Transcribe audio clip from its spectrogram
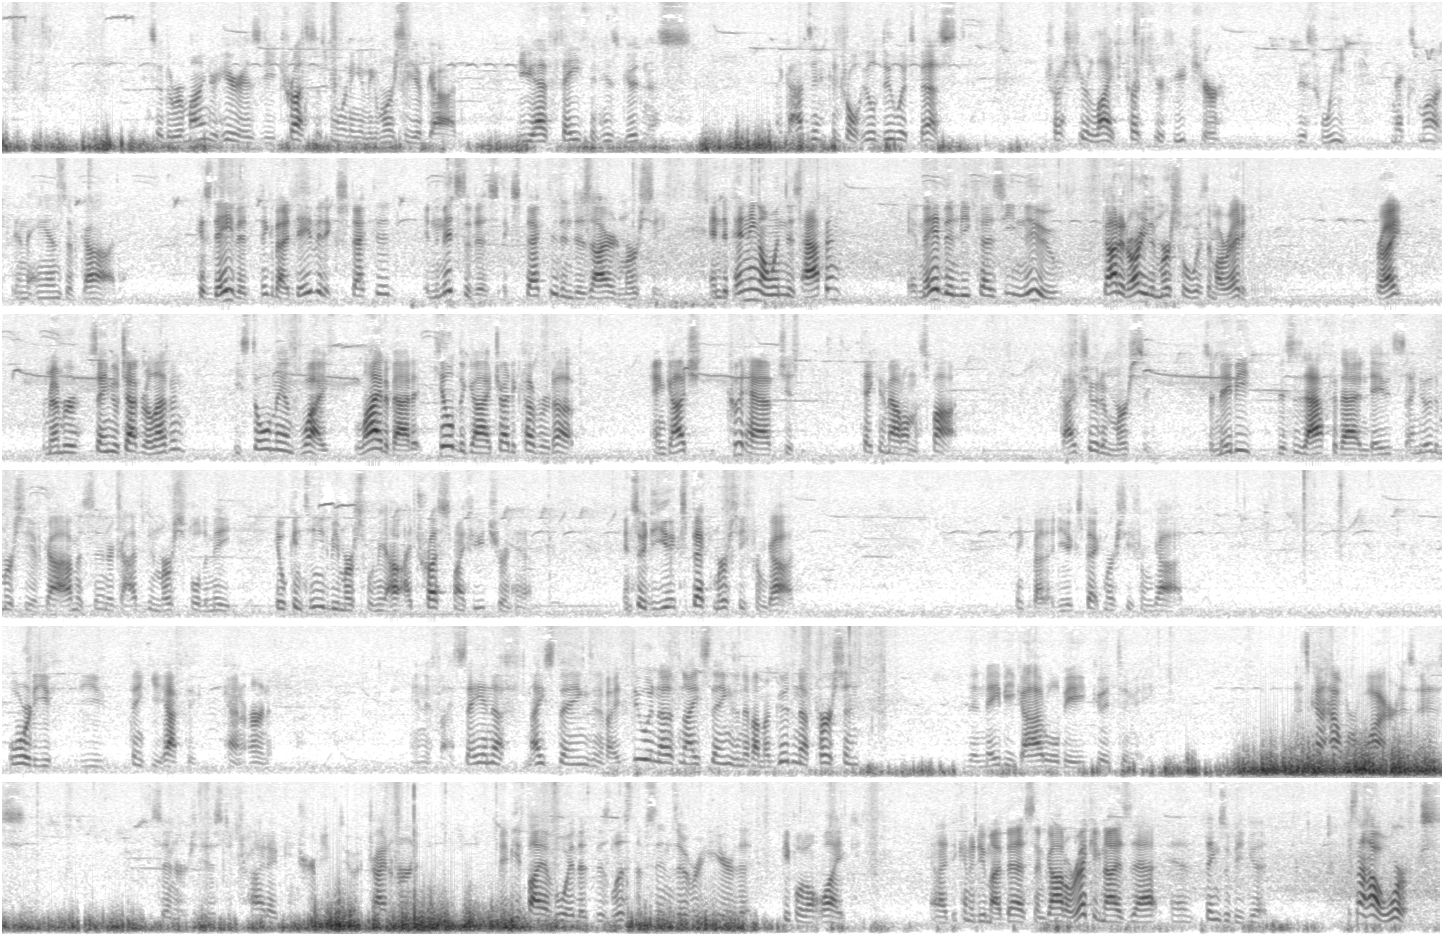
So the reminder here is do you trust this morning in the mercy of God? Do you have faith in His goodness? That God's in control. He'll do what's best. Trust your life, trust your future this week, next month, in the hands of God. Because David, think about it, David expected, in the midst of this, expected and desired mercy. And depending on when this happened, it may have been because he knew God had already been merciful with him already. Right? Remember Samuel chapter 11? He stole a man's wife, lied about it, killed the guy, tried to cover it up, and God could have just taken him out on the spot. God showed him mercy. So maybe this is after that, and David says, I know the mercy of God. I'm a sinner. God's been merciful to me. He'll continue to be merciful to me. I, I trust my future in Him. And so, do you expect mercy from God? Think about that. Do you expect mercy from God? Or do you, do you think you have to kind of earn it? And if I say enough nice things, and if I do enough nice things, and if I'm a good enough person, then maybe God will be good to me. That's kind of how we're wired as, as my best, and God will recognize that, and things will be good. It's not how it works.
